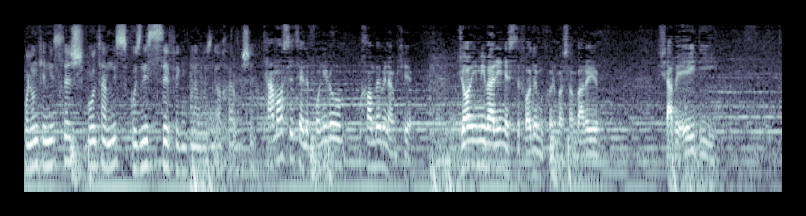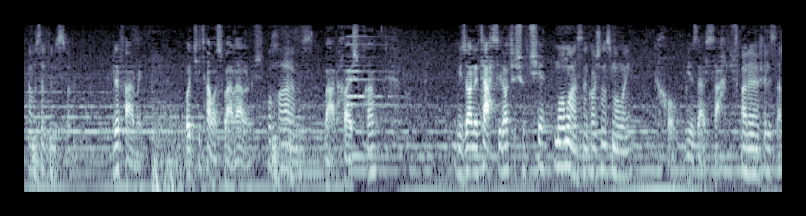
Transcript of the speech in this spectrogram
کلون که نیستش ولت هم نیست گزینه سه فکر می‌کنم گزینه آخر باشه. تماس تلفنی رو می‌خوام ببینم که جایی می‌برین استفاده می‌کنیم مثلا برای شب عیدی؟ تماس تلفنی استفاده بفرمایید. با کی تماس برقرار میشه؟ با خواهرم است بله خواهش می‌کنم. میزان تحصیلاتشون چیه؟ ماما هستن کارشناس مامایی. خب یه ذره سخت. آره خیلی سخت.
